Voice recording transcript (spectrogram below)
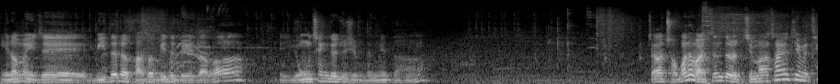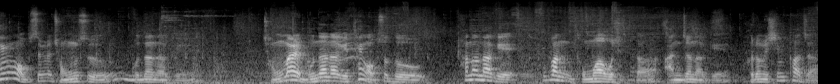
이러면 이제 미드를 가서 미드 밀다가 용 챙겨주시면 됩니다. 제가 저번에 말씀드렸지만 상위팀에 탱 없으면 정수 무난하게. 정말 무난하게 탱 없어도 편안하게 후반 도모하고 싶다. 안전하게. 그러면 심파자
